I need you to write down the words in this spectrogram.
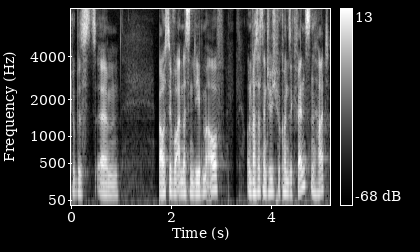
du bist, ähm, baust dir woanders ein Leben auf. Und was das natürlich für Konsequenzen hat,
